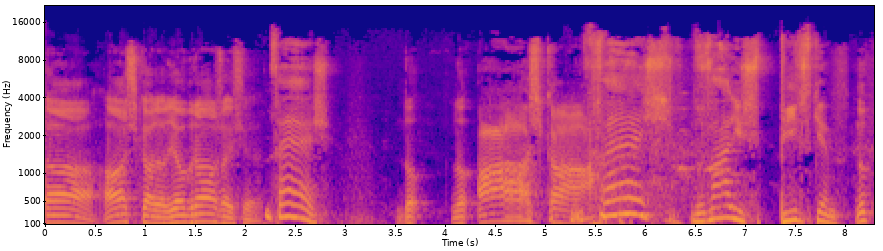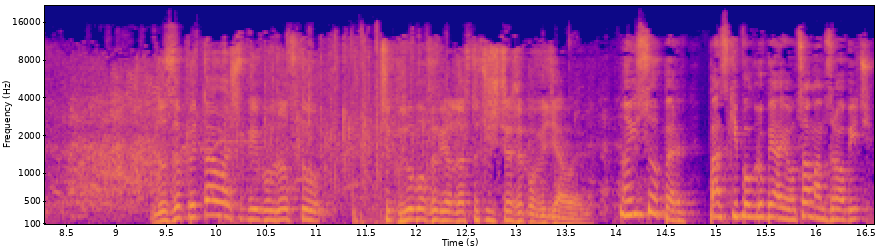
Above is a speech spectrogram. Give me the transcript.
O, Aśka, no nie obrażaj się. Weź, No, no, Aśka! weź, walisz piwskiem. No, no zapytałaś mnie po prostu, czy grubo wyglądasz, to ci szczerze powiedziałem. No i super, paski pogrubiają, co mam zrobić?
